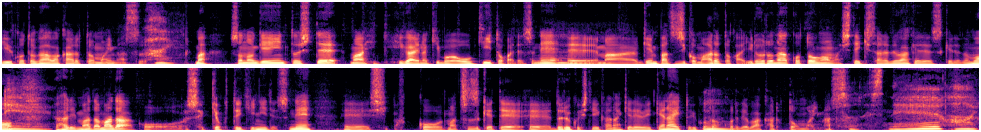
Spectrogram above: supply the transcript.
い。うことがわかると思います。はい、まあ、その原因として、まあ、被害の規模が大きいとかですね、うん、えー、まあ、原発事故もあるとかいろいろなことが指摘されるわけですけれども、えー、やはりまだまだこう積極的にですね、えー、復興をまあ続けて、えー、努力していかなければいけないということはこれでわかると思います。うん、そうですね、はい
